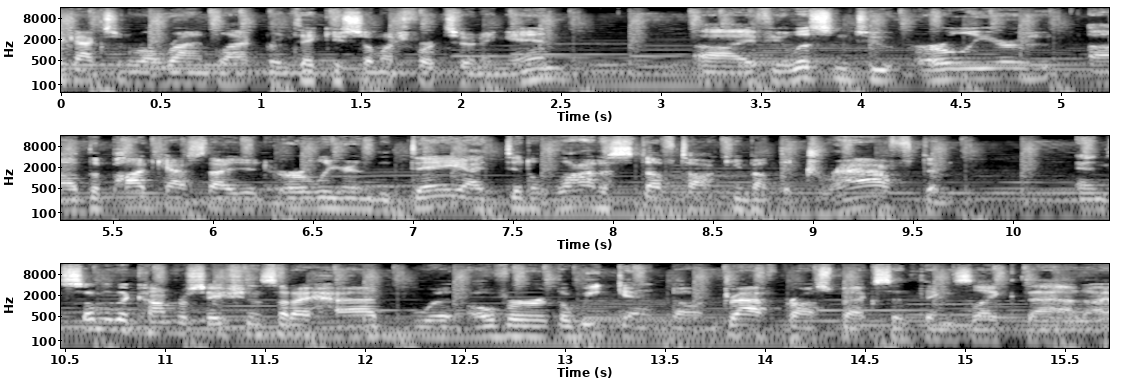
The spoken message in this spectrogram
Pickaxe and Roll Ryan Blackburn. Thank you so much for tuning in. Uh, if you listened to earlier, uh, the podcast that I did earlier in the day, I did a lot of stuff talking about the draft and and some of the conversations that I had with, over the weekend on draft prospects and things like that. I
